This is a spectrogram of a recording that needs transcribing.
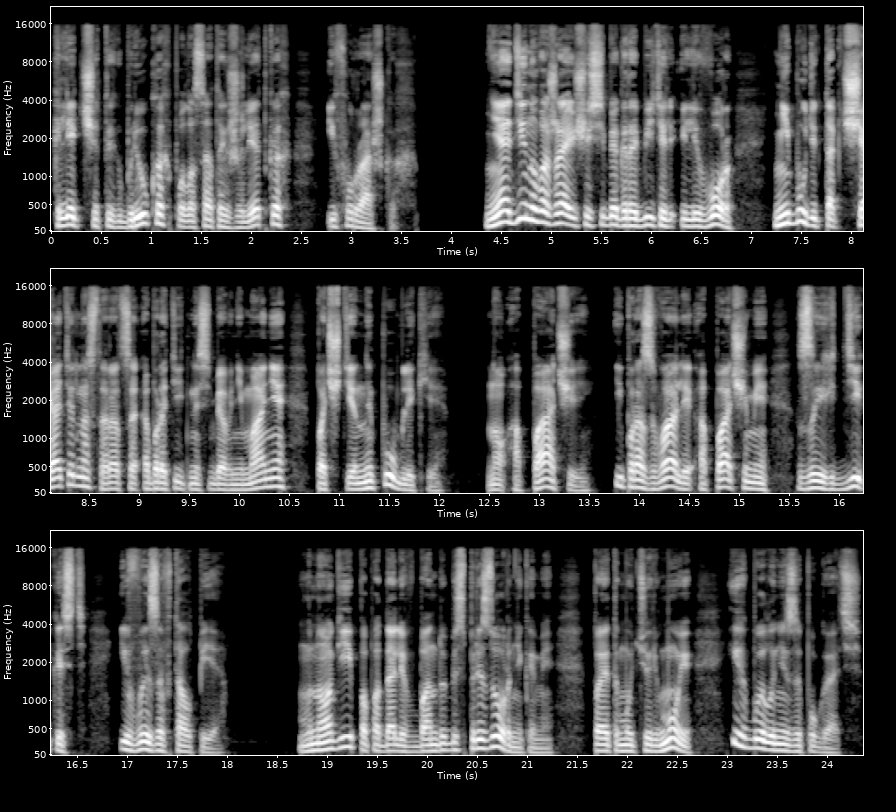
клетчатых брюках, полосатых жилетках и фуражках. Ни один уважающий себя грабитель или вор не будет так тщательно стараться обратить на себя внимание почтенной публики. Но апачей и прозвали апачами за их дикость и вызов толпе. Многие попадали в банду беспризорниками, поэтому тюрьмой их было не запугать.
